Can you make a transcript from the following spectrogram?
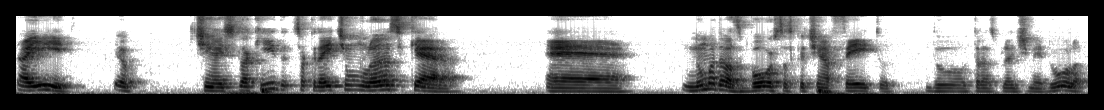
aí eu tinha isso daqui, só que daí tinha um lance que era. é, numa das bolsas que eu tinha feito do transplante de medula,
